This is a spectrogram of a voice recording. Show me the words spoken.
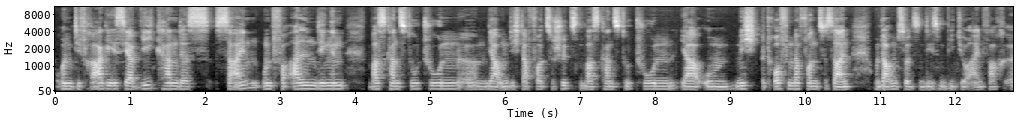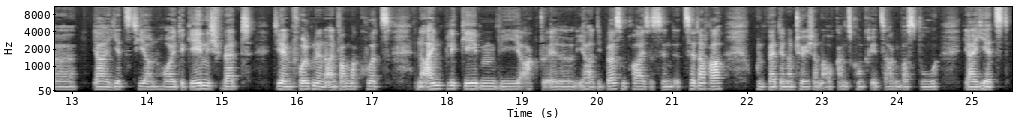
Und die Frage ist ja, wie kann das sein? Und vor allen Dingen, was kannst du tun, ähm, ja, um dich davor zu schützen? Was kannst du tun, ja, um nicht betroffen davon zu sein? Und darum soll es in diesem Video einfach, äh, ja, jetzt hier und heute gehen. Ich werde dir im Folgenden einfach mal kurz einen Einblick geben, wie aktuell ja die Börsenpreise sind etc. und werde dir natürlich dann auch ganz konkret sagen, was du ja jetzt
